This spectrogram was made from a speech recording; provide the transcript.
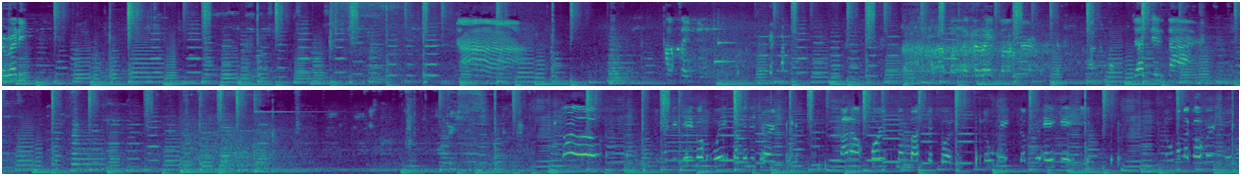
you ready? Ah! Outside view. Wala pang nag-ride mga sir. Just in time. Hello! Nag-game of wake kami ni Charles. Parang fourth ng basketball. The wake, W-A-K-E. So kapag overshoot,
